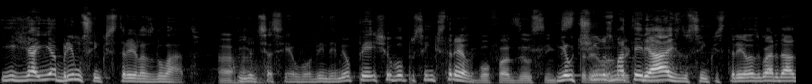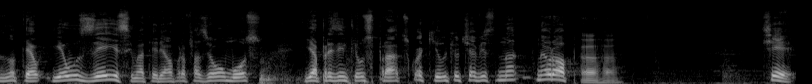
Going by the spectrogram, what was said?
E já ia abrir um cinco estrelas do lado. Aham. E eu disse assim, eu vou vender meu peixe, eu vou para cinco estrelas. Vou fazer os cinco E eu tinha estrelas os aqui. materiais dos cinco estrelas guardados no hotel. E eu usei esse material para fazer o almoço e apresentei os pratos com aquilo que eu tinha visto na, na Europa. Aham. Tchê,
